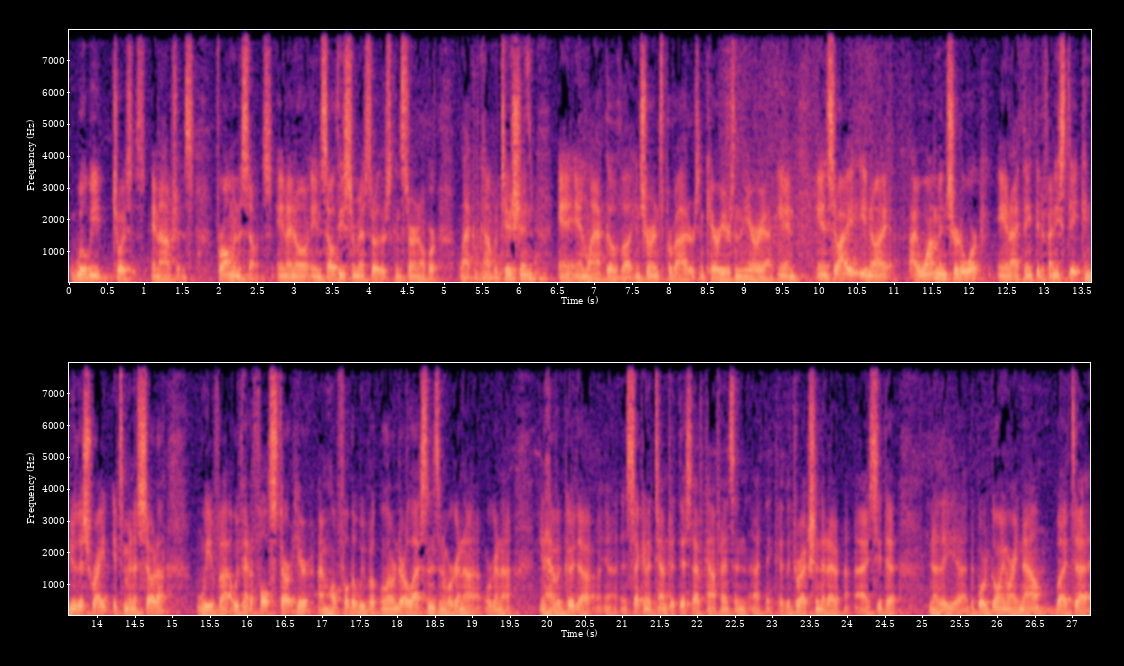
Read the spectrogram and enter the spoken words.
will be choices and options for all Minnesotans. And I know in southeastern Minnesota, there's concern over lack of competition and, and lack of uh, insurance providers and carriers in the area. And, and so I, you know, I, I want MNsure to work, and I think that if any state can do this right, it's Minnesota. We've, uh, we've had a false start here. I'm hopeful that we've learned our lessons, and we're gonna we're gonna you know, have a good uh, you know, second attempt at this. I have confidence in I think uh, the direction that I, I see the you know the uh, the board going right now. But uh,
